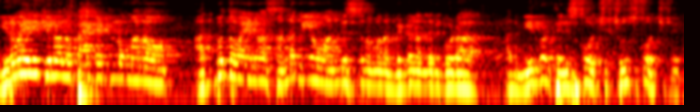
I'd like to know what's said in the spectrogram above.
ఇరవై ఐదు కిలోల ప్యాకెట్లు మనం అద్భుతమైన సన్న బియ్యం అందిస్తున్నాం మన బిడ్డలందరికీ కూడా. అది మీరు కూడా తెలుసుకోవచ్చు చూసుకోవచ్చు మీరు.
